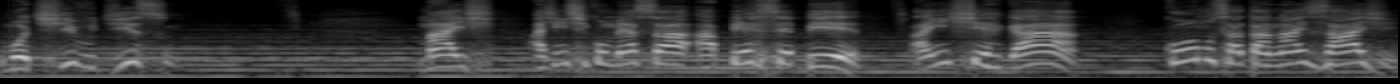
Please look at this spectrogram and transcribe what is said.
o motivo disso, mas a gente começa a perceber, a enxergar como Satanás age.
